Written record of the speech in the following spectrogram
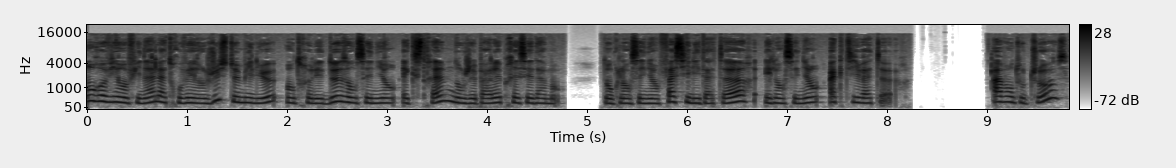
on revient au final à trouver un juste milieu entre les deux enseignants extrêmes dont j'ai parlé précédemment, donc l'enseignant facilitateur et l'enseignant activateur. Avant toute chose,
